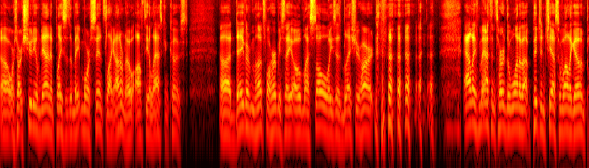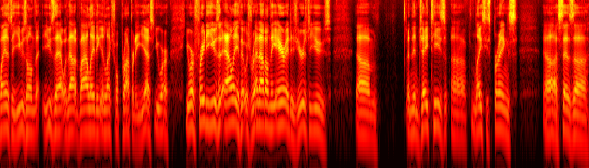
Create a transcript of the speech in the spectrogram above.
uh, or start shooting them down in places that make more sense, like, I don't know, off the Alaskan coast. Uh, David from Huntsville heard me say, "Oh, my soul." He says, "Bless your heart." Alex Mathens heard the one about pigeon chess a while ago and plans to use on the, use that without violating intellectual property. Yes, you are you are free to use it, Allie. If it was read out on the air, it is yours to use. Um, and then JT's uh, from Lacey Springs uh, says uh,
